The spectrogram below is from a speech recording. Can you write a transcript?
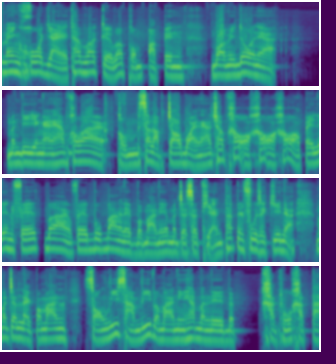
แม่งโคตรใหญ่ ถ้าว่าเกิดว่าผมปรับเป็นบอลวินโดว์เนี่ยมันดียังไงนะครับ เพราะว่าผมสลับจอบ่อยนะครับชอบเข้าออกเข้าออกเข้าออกไปเล่นเฟซบ้าง Facebook บ้างอะไรประมาณนี้มันจะเสถียรถ้าเป็นฟูลสกรีนเนี่ยมันจะแหลกประมาณ2วิ3วิประมาณนี้ครับมันเลยแบบขัดหูขัดตา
